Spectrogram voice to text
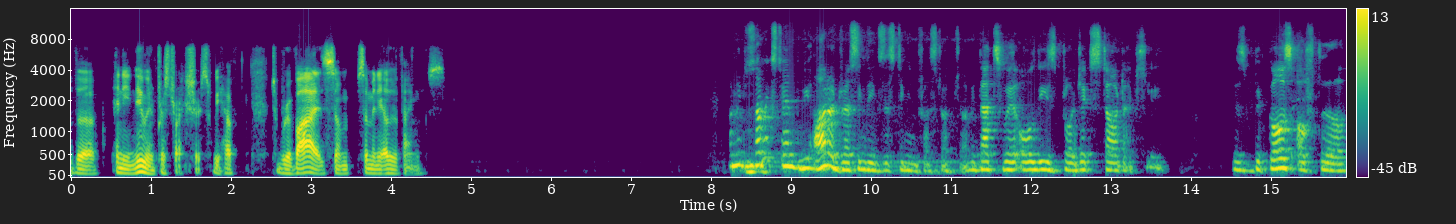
the any new infrastructures. We have to revise some so many other things. I mean, to some extent, we are addressing the existing infrastructure. I mean, that's where all these projects start actually, is because of the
